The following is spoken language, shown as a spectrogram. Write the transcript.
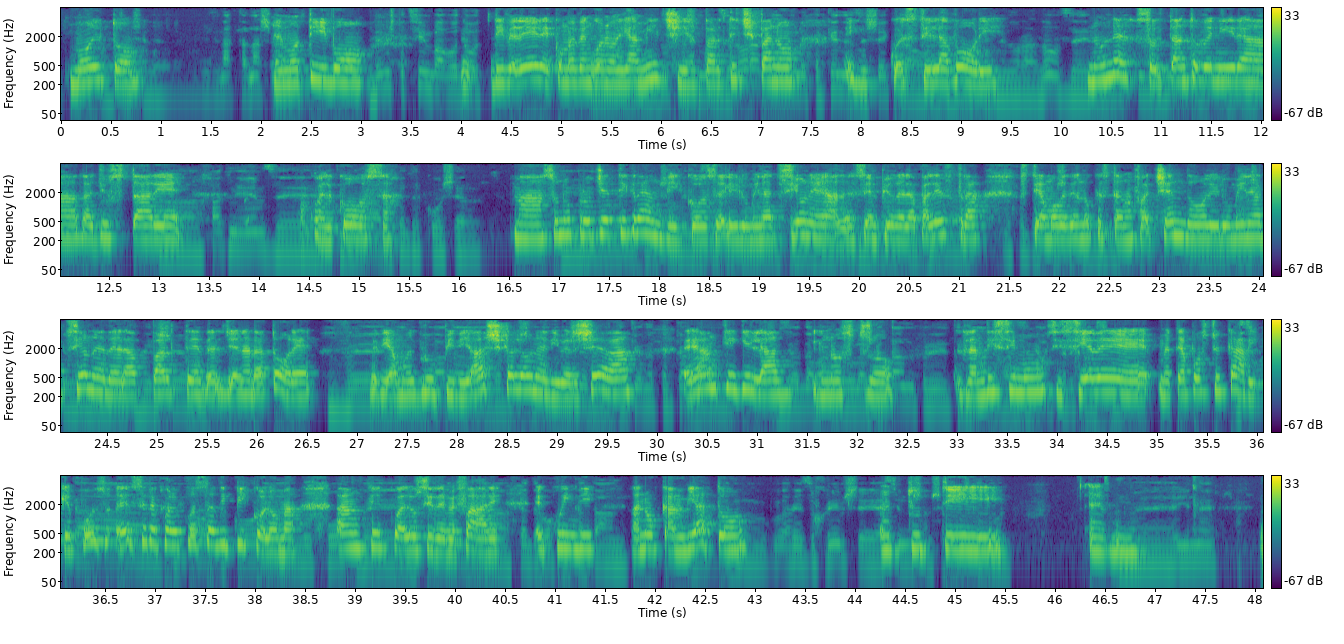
molto emotivo di vedere come vengono gli amici e partecipano in questi lavori. Non è soltanto venire ad aggiustare qualcosa ma sono progetti grandi, cose l'illuminazione ad esempio della palestra, stiamo vedendo che stanno facendo l'illuminazione della parte del generatore, vediamo i gruppi di Ashkelon e di Beersheba e anche Gilad, il nostro grandissimo, si siede e mette a posto i cavi, che può essere qualcosa di piccolo, ma anche quello si deve fare. E quindi hanno cambiato tutti Ehm,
